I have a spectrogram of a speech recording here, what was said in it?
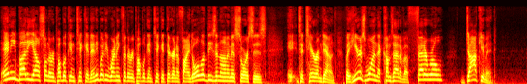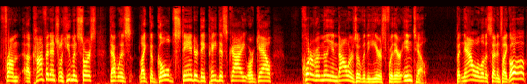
anybody else on the Republican ticket, anybody running for the Republican ticket, they're going to find all of these anonymous sources eh, to tear them down. But here's one that comes out of a federal document from a confidential human source that was like the gold standard. They paid this guy or gal quarter of a million dollars over the years for their intel. But now all of a sudden it's like, oh,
